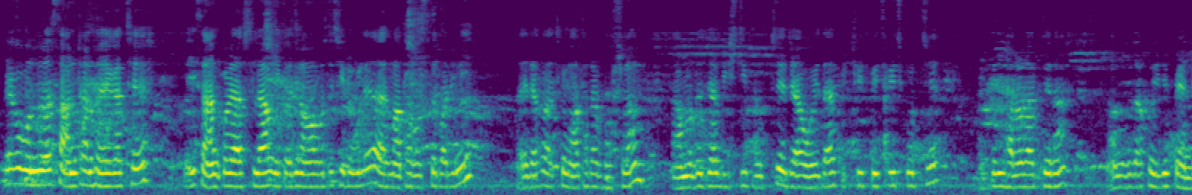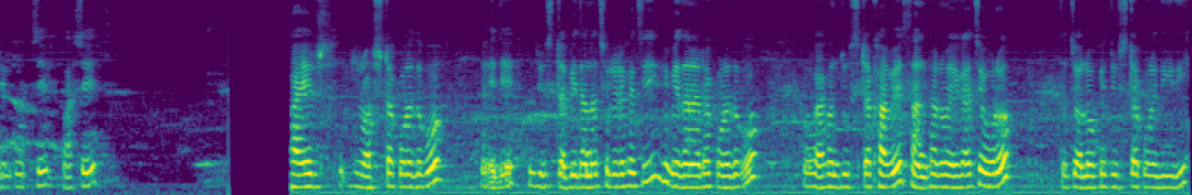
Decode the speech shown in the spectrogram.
দেখো বন্ধুরা স্নান টান হয়ে গেছে। এই স্নান করে আসলাম। এই কদিন অমাবতী ছিল বলে আর মাথা বসতে পারিনি। তাই দেখো, আজকে মাথাটা ঘষলাম। আমাদের যা বৃষ্টি পড়ছে, যা ওয়েদার পিচপিচ পিচপিচ করছে, একদম ভালো লাগছে না। আমাদের দেখো এই যে প্যান্ডেল করছে পাশে। ভাইয়ের রসটা করে দেবো। এই যে জুসটা বেদানা ছুলে রেখেছি, বেদানাটা করে দেবো। ও এখন জুসটা খাবে সানঠান হয়ে গেছে ওরও। তো চলো ওকে জুসটা করে দিয়ে দিই।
